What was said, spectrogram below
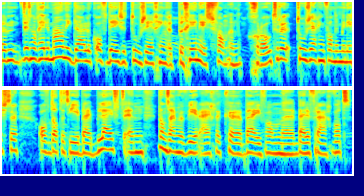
het is nog helemaal niet duidelijk... of deze toezegging het begin is van een grotere toezegging van de minister... of dat het hier bij blijft. En dan zijn we weer eigenlijk uh, bij, van, uh, bij de vraag... wat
